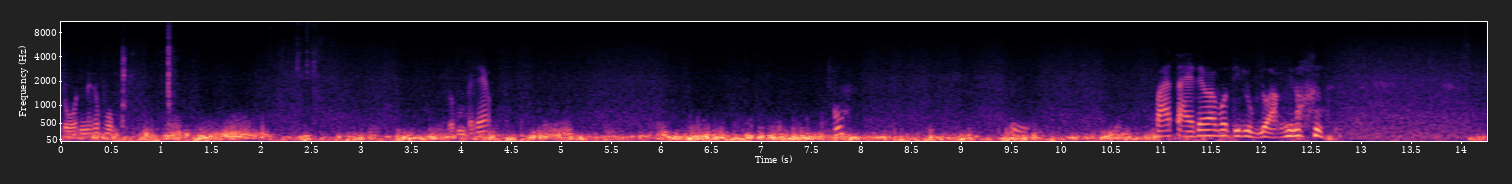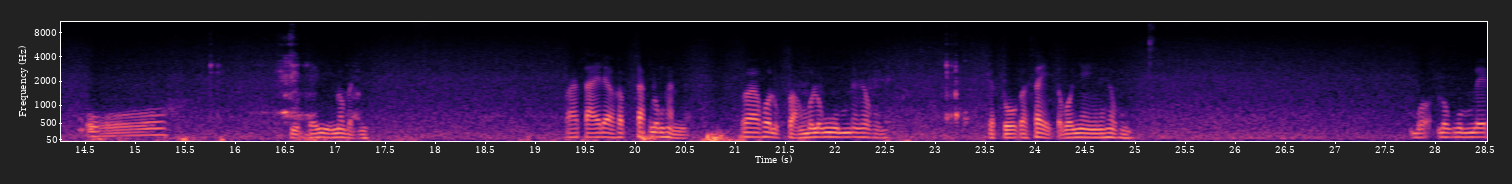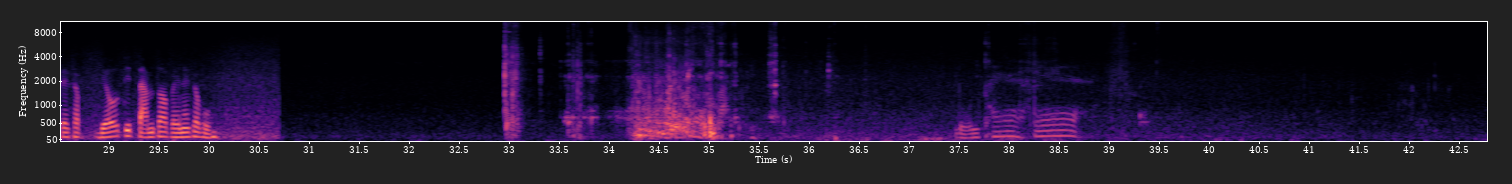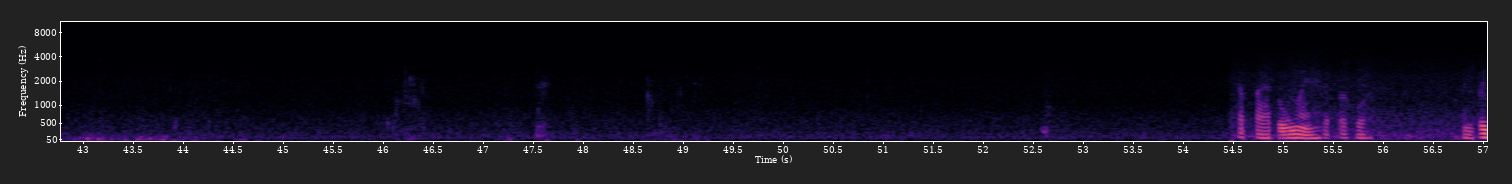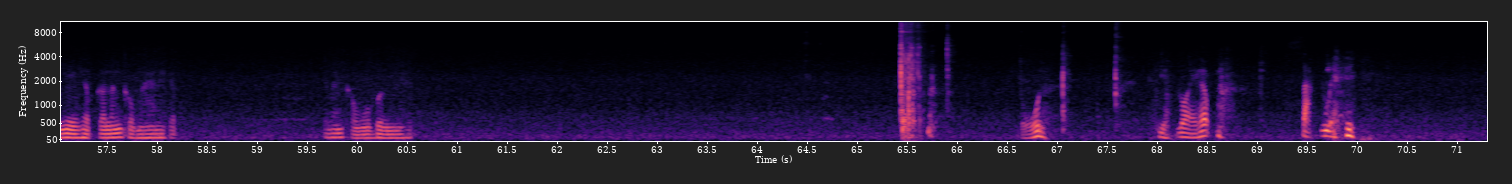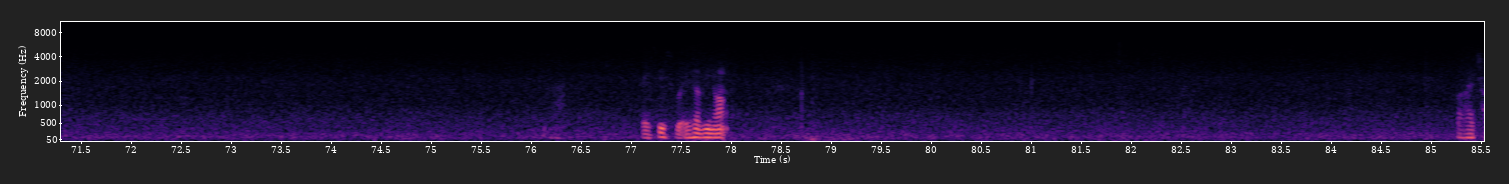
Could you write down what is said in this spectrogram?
โดนนะครับผมจมไปแล้วอ้าอุ้ยปลาตแต่ว่าบติดลูกดอกพี่น้อง โอ้ติดได้ยิงเนาะบัดนี้ปลาตแล้วครับซักลงหันว่าพอลูกสองบ่ลงงุมนะครับผมกระตัวกระใส่กระบ่ใหญ่นะครับผม บ่ลงงุมเลยนะครับ เดี๋ยวติดตามต่อไปนะครับผมโดนแพ้แพ้ครับปลาตัวหน่อยนะครับปลาคอ มันเป็นไงครับกำลังเข้ามานะครับกำลังเข้ามาเบิ่งนะครับโดนเรียบร้อยครับ สักเลยใส่สวยๆครับพี่น้อง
